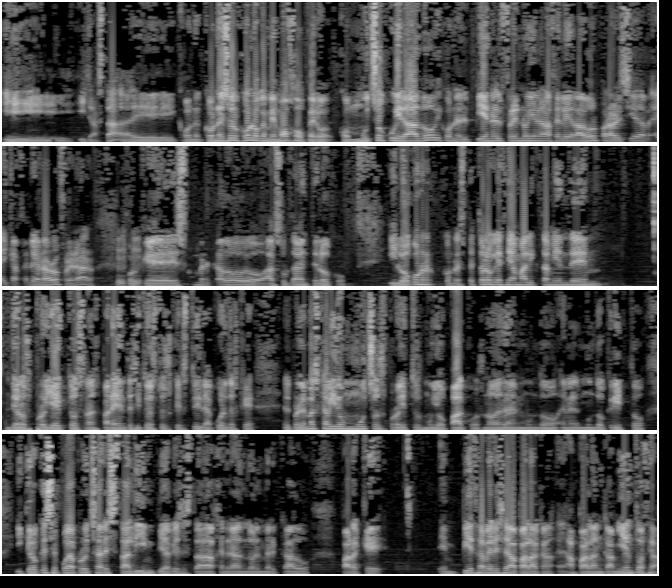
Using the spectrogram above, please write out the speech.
y, y ya está. Y con, con eso es con lo que me mojo, pero con mucho cuidado y con el pie en el freno y en el acelerador para ver si hay que acelerar o frenar, porque es un mercado absolutamente loco. Y luego con, con respecto a lo que decía Malik también de, de los proyectos transparentes y todo esto es que estoy de acuerdo. Es que el problema es que ha habido muchos proyectos muy opacos, ¿no? En el mundo, en el mundo cripto. Y creo que se puede aprovechar esta limpia que se está generando en el mercado para que empiece a haber ese apalanca- apalancamiento hacia,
